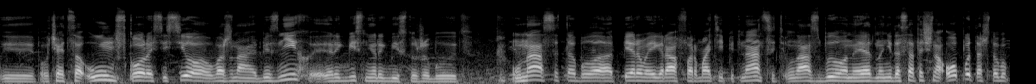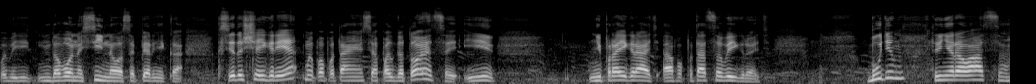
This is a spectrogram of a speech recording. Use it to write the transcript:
э, получается, ум, скорость и сила важна. Без них регбист не регбист уже будет. У нас это была первая игра в формате 15. У нас было, наверное, недостаточно опыта, чтобы победить довольно сильного соперника. К следующей игре мы попытаемся подготовиться и не проиграть, а попытаться выиграть. Будем тренироваться.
